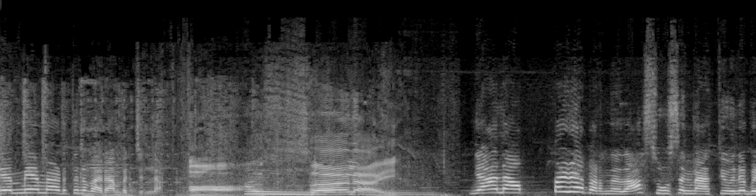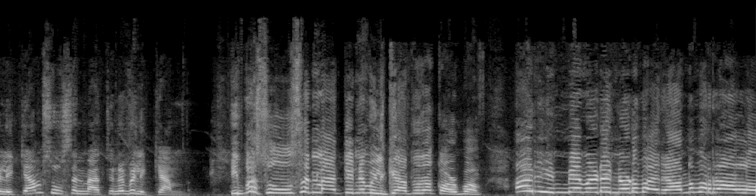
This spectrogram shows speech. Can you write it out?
രമ്യ മാഡത്തിന് വരാൻ പറ്റില്ല. ആ ഞാൻ അപ്പോഴേ പറഞ്ഞതാ സൂസൻ മാത്യുവിനെ വിളിക്കാം സൂസൻ മാത്യുവിനെ വിളിക്കാം. ഇപ്പൊ സൂസൻ മാത്യുവിനെ വിളിക്കാത്തതാ കുഴപ്പം. ആ രമ്യമ്മയുടെ എന്നോട് വരാന്ന് പറഞ്ഞാണല്ലോ.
